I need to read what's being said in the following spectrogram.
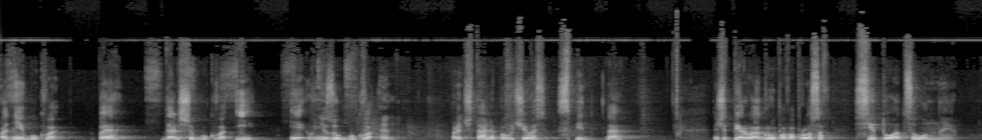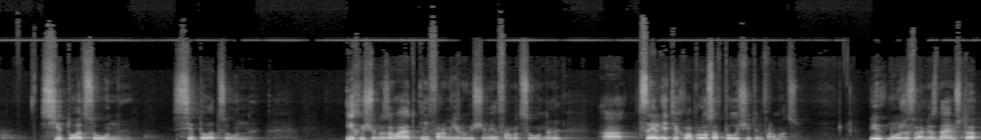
под ней буква P, дальше буква И и внизу буква N. Прочитали, получилось спин, да? Значит, первая группа вопросов ситуационная. Ситуационная. Ситуационная. Их еще называют информирующими, информационными. А цель этих вопросов – получить информацию. И мы уже с вами знаем, что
